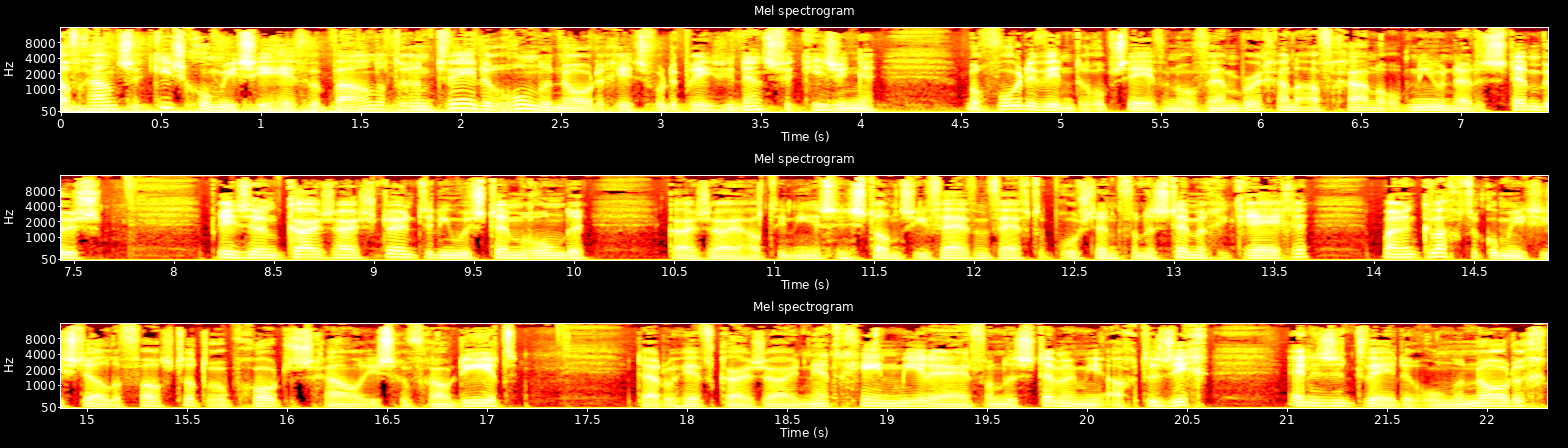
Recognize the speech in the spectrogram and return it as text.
De Afghaanse kiescommissie heeft bepaald dat er een tweede ronde nodig is voor de presidentsverkiezingen. Nog voor de winter op 7 november gaan de Afghanen opnieuw naar de stembus. President Karzai steunt de nieuwe stemronde. Karzai had in eerste instantie 55% van de stemmen gekregen, maar een klachtencommissie stelde vast dat er op grote schaal is gefraudeerd. Daardoor heeft Karzai net geen meerderheid van de stemmen meer achter zich en is een tweede ronde nodig.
